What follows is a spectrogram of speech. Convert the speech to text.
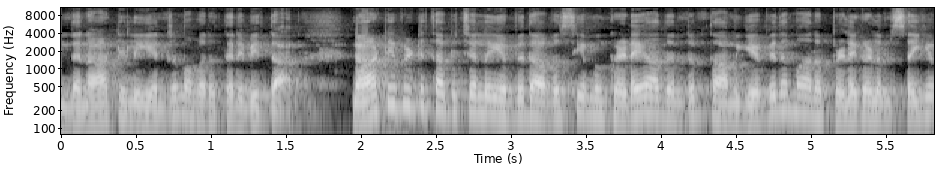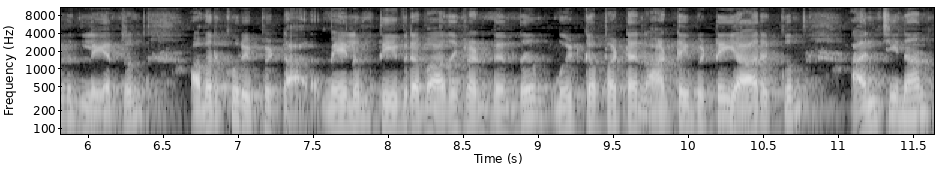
இந்த நாட்டிலே என்றும் அவர் தெரிவித்தார். நாட்டை விட்டு தப்பிச் செல்ல எவ்வித அவசியமும் கிடையாது என்றும் தாம் எவ்விதமான பிழைகளும் செய்யவில்லை என்றும் அவர் குறிப்பிட்டார். மேலும் தீவிரவாதிகளிடமிருந்து மீட்கப்பட்ட நாட்டை விட்டு யாருக்கும் அஞ்சினான்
